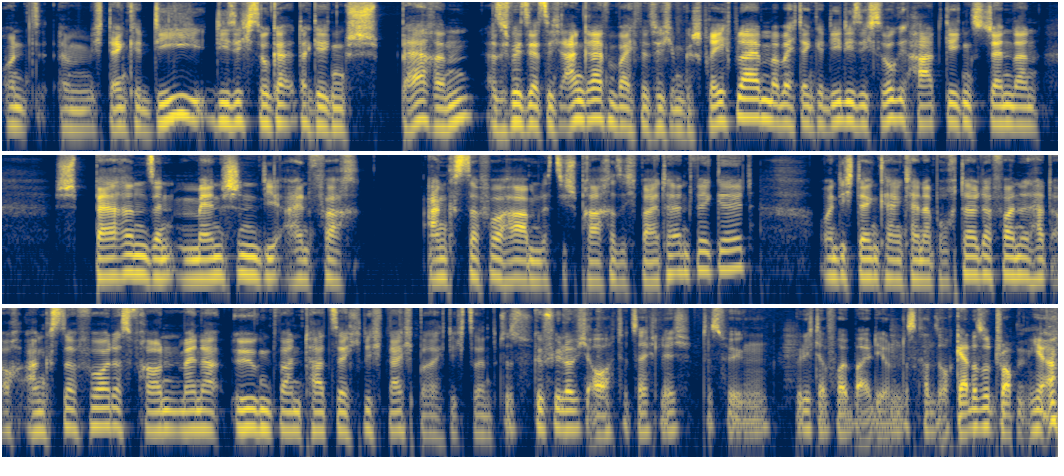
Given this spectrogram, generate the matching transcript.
Und ähm, ich denke, die, die sich sogar dagegen sperren, also ich will sie jetzt nicht angreifen, weil ich will natürlich im Gespräch bleiben, aber ich denke, die, die sich so hart gegen Gendern sperren, sind Menschen, die einfach Angst davor haben, dass die Sprache sich weiterentwickelt und ich denke, ein kleiner Bruchteil davon hat auch Angst davor, dass Frauen und Männer irgendwann tatsächlich gleichberechtigt sind. Das Gefühl habe ich auch tatsächlich. Deswegen bin ich da voll bei dir und das kannst du auch gerne so droppen hier.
